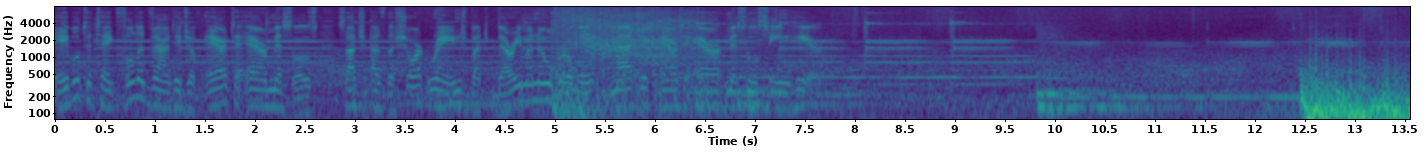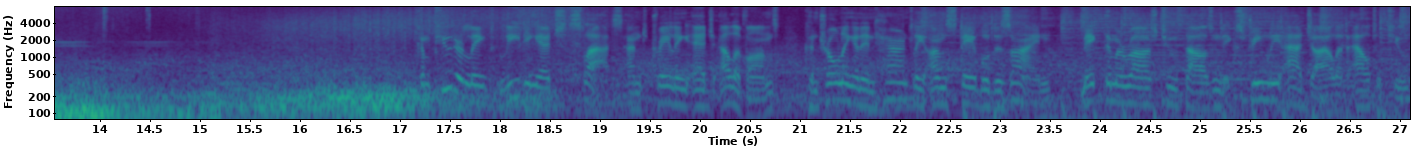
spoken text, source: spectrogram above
able to take full advantage of air-to-air -air missiles such as the short-range but very maneuverable Magic air-to-air -air missile seen here. Computer-linked leading-edge slats and trailing-edge elevons controlling an inherently unstable design make the Mirage 2000 extremely agile at altitude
